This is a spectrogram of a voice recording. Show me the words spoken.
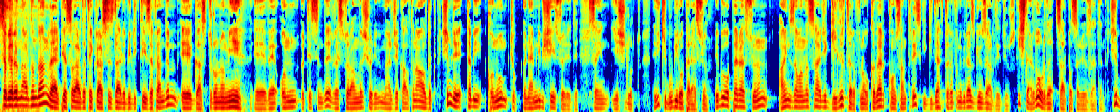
Kısa bir aranın ardından reel piyasalarda tekrar sizlerle birlikteyiz efendim. E, gastronomi e, ve onun ötesinde restoranları şöyle bir mercek altına aldık. Şimdi tabii konuğum çok önemli bir şey söyledi Sayın Yeşilyurt. Dedi ki bu bir operasyon ve bu operasyonun aynı zamanda sadece gelir tarafına o kadar konsantreyiz ki gider tarafını biraz göz ardı ediyoruz. İşler de orada sarpa sarıyor zaten. Şimdi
